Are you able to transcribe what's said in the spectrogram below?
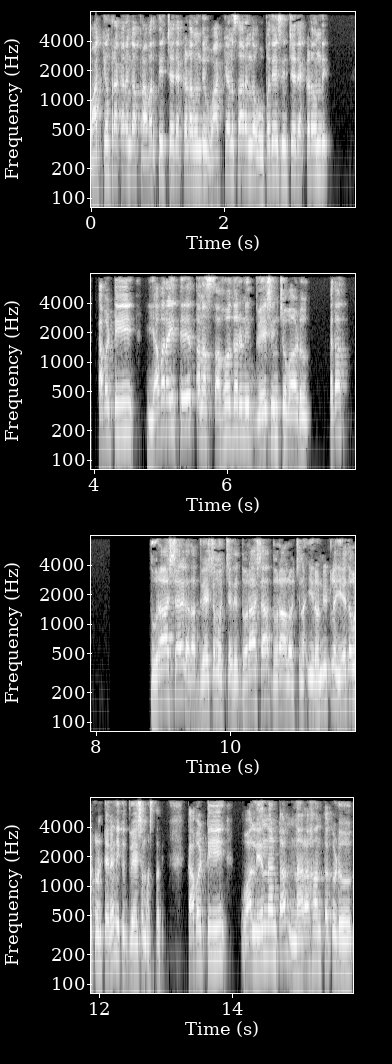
వాక్యం ప్రకారంగా ప్రవర్తించేది ఎక్కడ ఉంది? వాక్యానుసారంగా ఉపదేశించేది ఎక్కడ ఉంది? కాబట్టి ఎవరైతే తన సహోదరుని ద్వేషించువాడు కదా? దురాశ కదా ద్వేషం వచ్చేది. దురాశ దురాలోచన ఈ రెండిట్లో ఏదో ఒకటి ఉంటేనే నీకు ద్వేషం వస్తుంది. కాబట్టి వాళ్ళు ఏందంట? నరహంతకుడు.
